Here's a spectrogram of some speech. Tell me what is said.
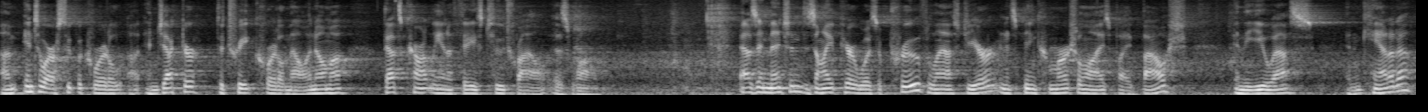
um, into our suprachoroidal uh, injector to treat choroidal melanoma. That's currently in a phase two trial as well. As I mentioned, XIPERE was approved last year and it's being commercialized by Bausch in the US in Canada,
